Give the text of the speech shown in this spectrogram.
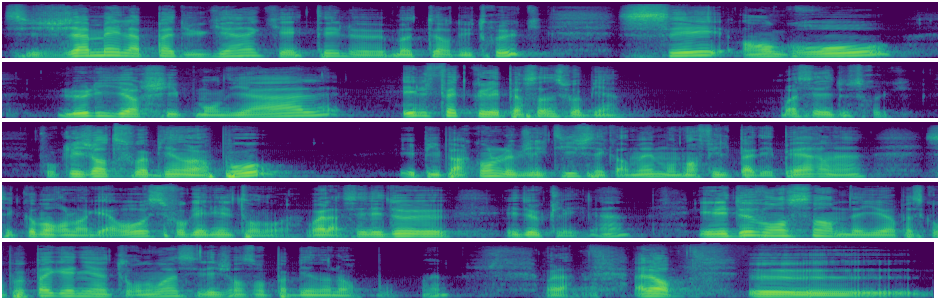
c'est jamais l'appât du gain qui a été le moteur du truc. C'est en gros le leadership mondial et le fait que les personnes soient bien. Moi, c'est les deux trucs. Il faut que les gens soient bien dans leur peau. Et puis, par contre, l'objectif, c'est quand même, on n'enfile pas des perles. Hein. C'est comme Roland Garros, il faut gagner le tournoi. Voilà, c'est les deux, les deux clés. Hein. Et les deux vont ensemble, d'ailleurs, parce qu'on ne peut pas gagner un tournoi si les gens ne sont pas bien dans leur peau. Hein. Voilà. Alors, euh,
